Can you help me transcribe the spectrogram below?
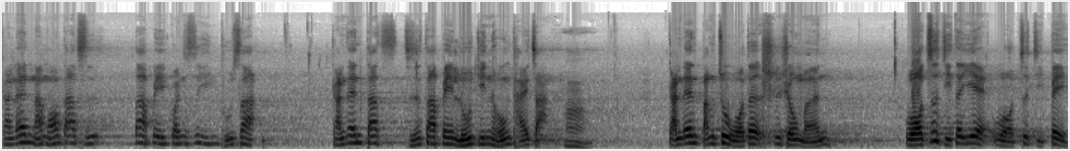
感恩南无大慈大悲观世音菩萨，感恩大慈大悲卢军红台长。嗯。感恩帮助我的师兄们，我自己的业我自己背。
